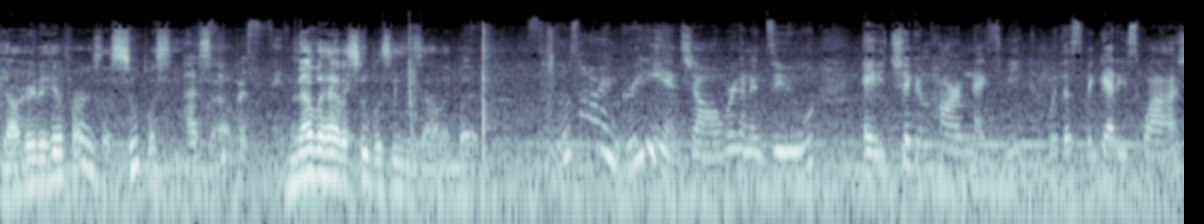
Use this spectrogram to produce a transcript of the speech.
Y'all heard it here first. A super Caesar a salad. Super Caesar Never salad. had a super Caesar salad, but those are our ingredients, y'all. We're gonna do a chicken parm next week with a spaghetti squash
